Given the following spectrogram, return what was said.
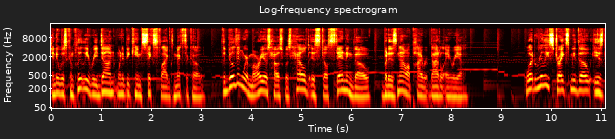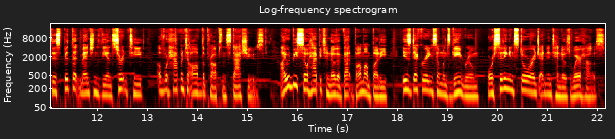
and it was completely redone when it became Six Flags Mexico. The building where Mario's house was held is still standing though, but is now a pirate battle area. What really strikes me though is this bit that mentions the uncertainty of what happened to all of the props and statues. I would be so happy to know that that Bob-omb Buddy is decorating someone's game room or sitting in storage at Nintendo's warehouse,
